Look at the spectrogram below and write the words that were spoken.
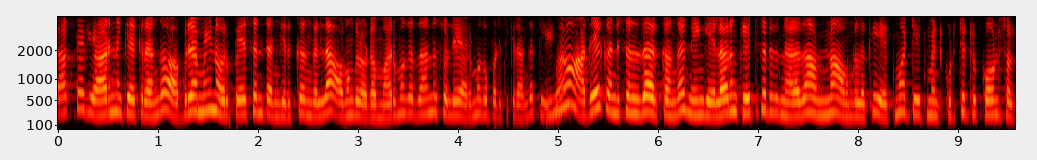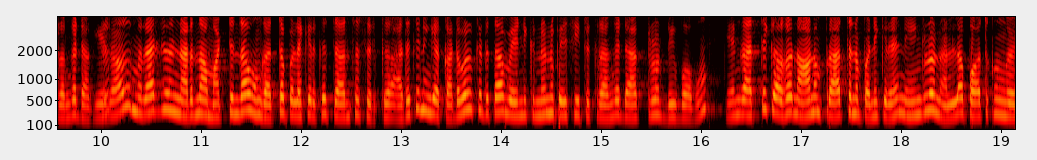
டாக்டர் யாருன்னு கேட்குறாங்க அப்ராமின்னு ஒரு பேஷண்ட் அங்க இருக்காங்கல்ல அவங்களோட மருமக தான் சொல்லி அறிமுகப்படுத்திக்கிறாங்க தீபா. இன்னும் அதே கண்டிஷனில் தான் இருக்காங்க. நீங்க எல்லாரும் கேட்டுக்கிறதுனால தான் இன்னும் அவங்களுக்கு எக்மா ட்ரீட்மெண்ட் கொடுத்துட்டு இருக்கோம்னு சொல்றாங்க டாக்டர் ஏதாவது மிராட்டில் நடந்தா மட்டும்தான் உங்க அத்தை பிழைக்கிறதுக்கு சான்சஸ் இருக்கு. அதுக்கு நீங்க கடவுள்கிட்ட தான் வேண்டிக்கணும்னு பேசிட்டு இருக்காங்க டாக்டரும் தீபாவும். எங்க அத்தைக்காக நானும் பிரார்த்தனை பண்ணிக்கிறேன். நீங்களும் நல்லா பாத்துக்கோங்க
